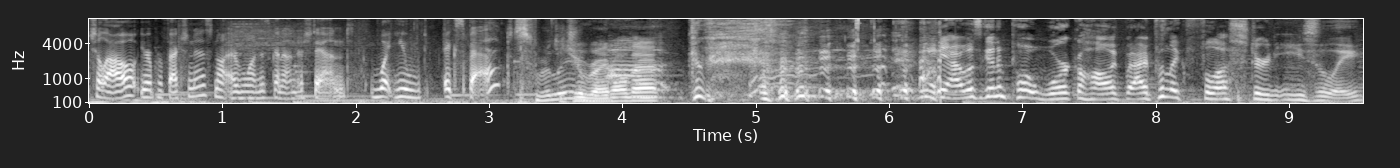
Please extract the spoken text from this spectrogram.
chill out, you're a perfectionist. Not everyone is gonna understand what you expect. Really? Did you write all that? Yeah, I was gonna put workaholic, but I put like flustered easily.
